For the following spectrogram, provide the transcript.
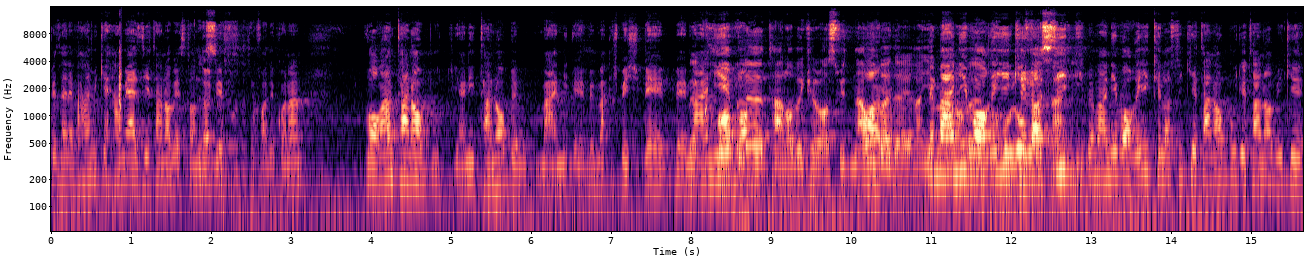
بزنه و همین که همه از یه تناب استانداردی استفاده, استفاده کنن واقعا تناب بود. یعنی تناب به معنی به, به, به معنی قابل تناب کراسفیت نبود آره. و دقیقاً به معنی واقعی کلاسیک به معنی واقعی کلاسیک تناب بود یه تنابی که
